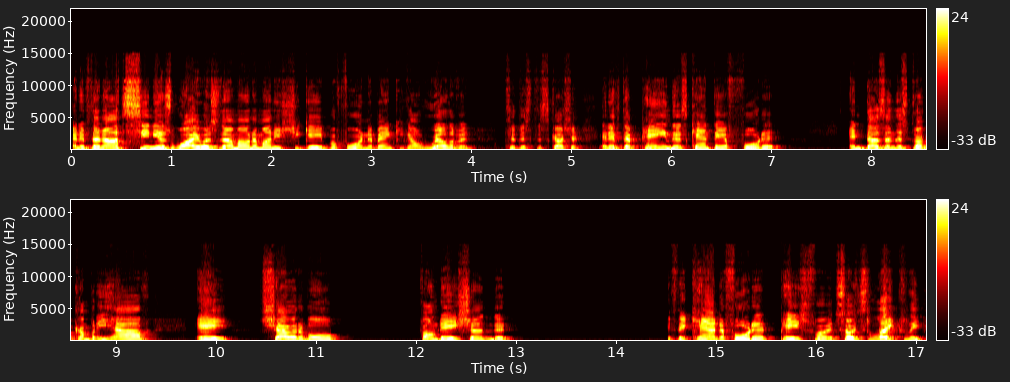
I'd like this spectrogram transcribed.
And if they're not seniors, why was the amount of money she gave before in the bank account relevant to this discussion? And if they're paying this, can't they afford it? And doesn't this drug company have a charitable foundation that, if they can't afford it, pays for it? So it's likely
